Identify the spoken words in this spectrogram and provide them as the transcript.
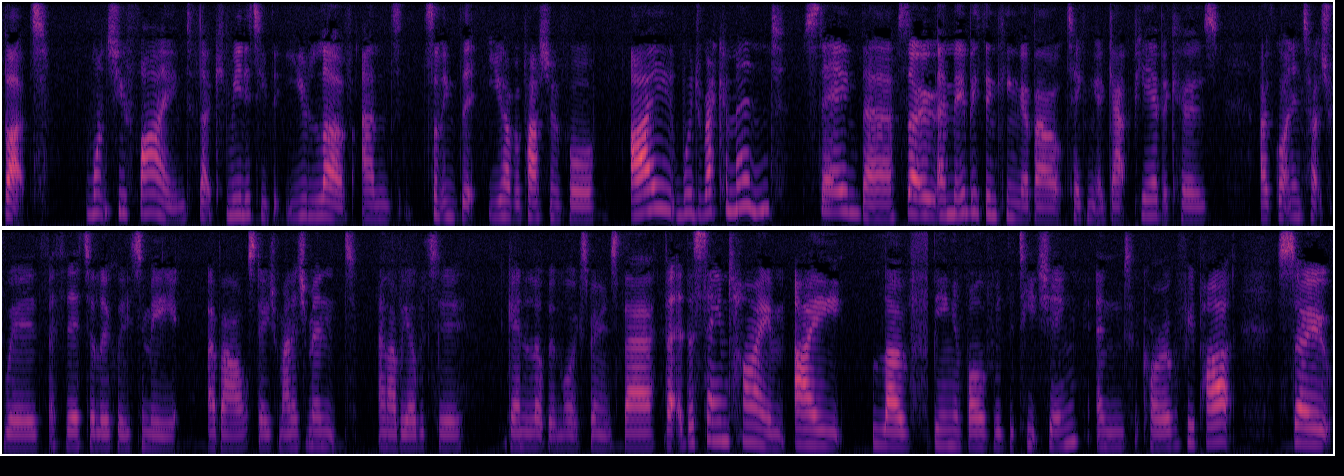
But once you find that community that you love and something that you have a passion for, I would recommend staying there. So I may be thinking about taking a gap year because I've gotten in touch with a theatre locally to me about stage management and I'll be able to gain a little bit more experience there. But at the same time, I love being involved with the teaching and choreography part. So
